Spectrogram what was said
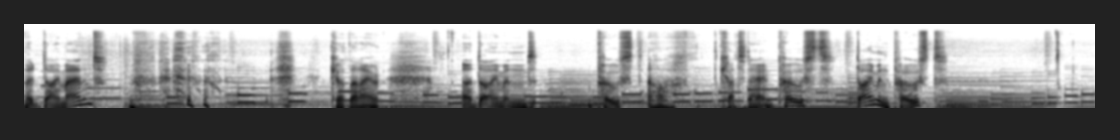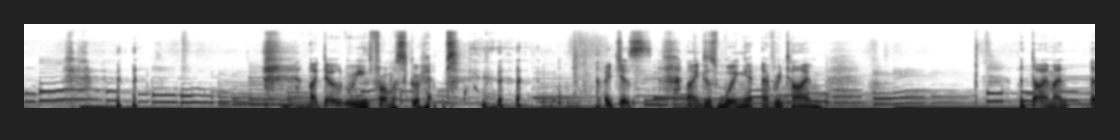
A diamond? cut that out. A diamond post. Oh, cut it out post. Diamond post. I don't read from a script. I just, I just wing it every time diamond a,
